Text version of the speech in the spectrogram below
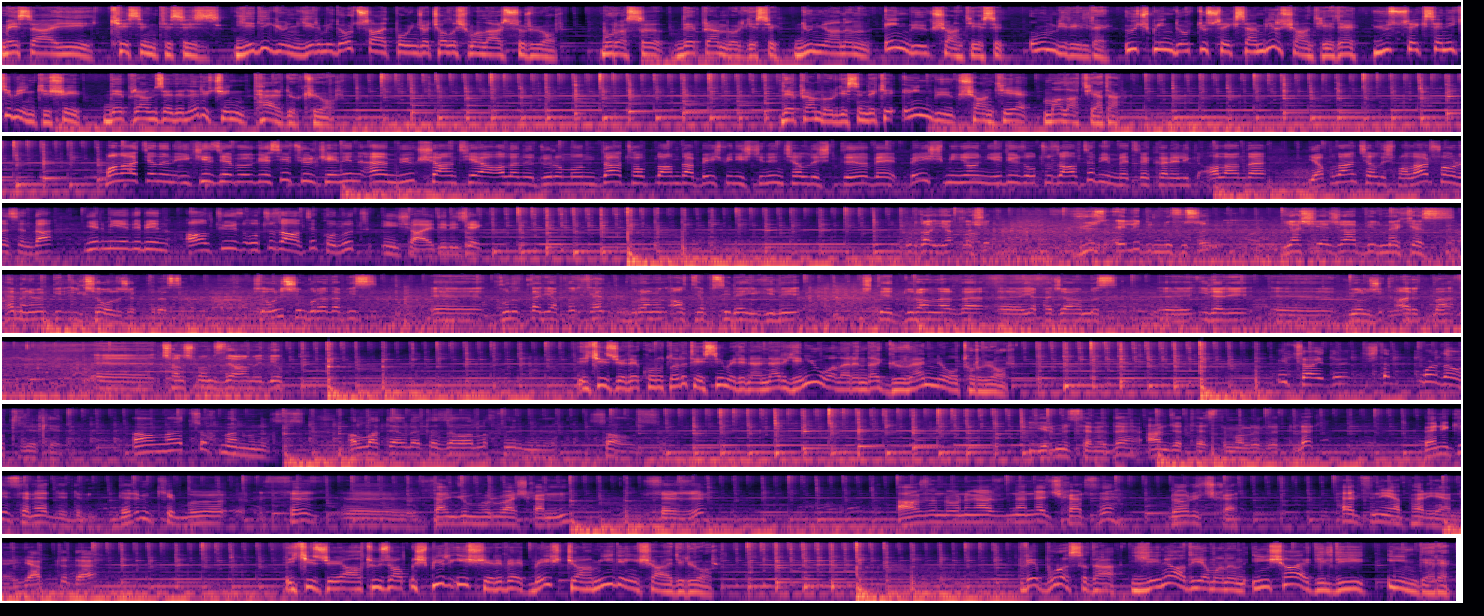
Mesai kesintisiz 7 gün 24 saat boyunca çalışmalar sürüyor. Burası deprem bölgesi. Dünyanın en büyük şantiyesi. 11 ilde 3481 şantiyede 182 bin kişi depremzedeler için ter döküyor. Deprem bölgesindeki en büyük şantiye Malatya'da. Malatya'nın İkizce bölgesi Türkiye'nin en büyük şantiye alanı durumunda toplamda 5000 işçinin çalıştığı ve 5 milyon 736 bin metrekarelik alanda yapılan çalışmalar sonrasında 27.636 konut inşa edilecek. Burada yaklaşık 150 bin nüfusun yaşayacağı bir merkez. Hemen hemen bir ilçe olacak burası. İşte onun için burada biz e, konutlar yapırken buranın altyapısıyla ilgili işte duranlarda e, yapacağımız e, ileri e, biyolojik arıtma e, çalışmamız devam ediyor. İkizce'de konutları teslim edilenler yeni yuvalarında güvenle oturuyor. 3 aydır işte burada oturuyor yani. Ama çok memnunuz. Allah devlete zavallık vermiyor. Sağ olsun. 20 senede anca teslim olur dediler. Ben iki sene dedim. Dedim ki bu söz e, Sayın Cumhurbaşkanı'nın sözü. Ağzında onun ağzından ne çıkarsa doğru çıkar. Hepsini yapar yani. Yaptı da. İkizce'ye 661 iş yeri ve 5 cami de inşa ediliyor. Ve burası da yeni Adıyaman'ın inşa edildiği İndere.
